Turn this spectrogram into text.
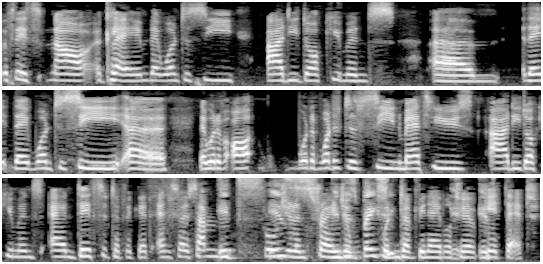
if there's now a claim, they want to see ID documents. Um, they they want to see. Uh, they would have would have wanted to have seen Matthew's ID documents and death certificate, and so some it's, fraudulent stranger basic, wouldn't have been able to get that.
